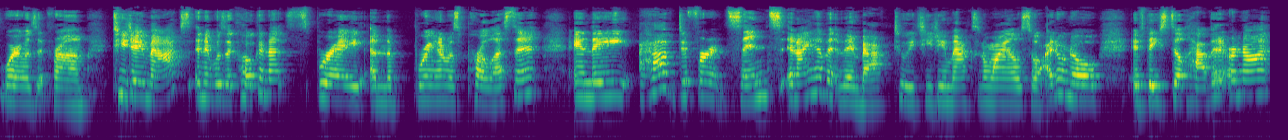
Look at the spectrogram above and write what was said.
where was it from? TJ Maxx, and it was a coconut spray, and the brand was Pearlescent, and they have different scents, and I haven't been back to a TJ Maxx in a while, so I don't know if they still have it or not,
